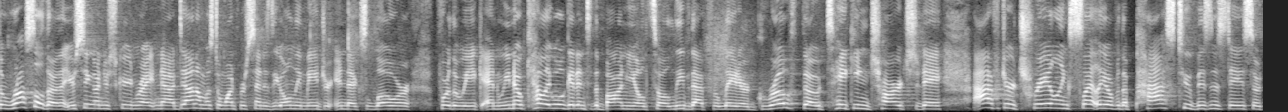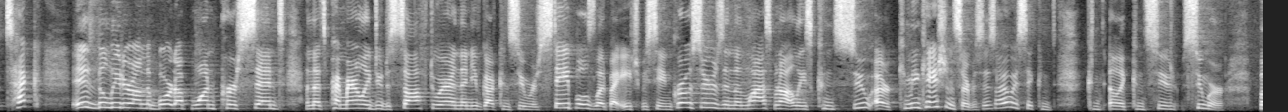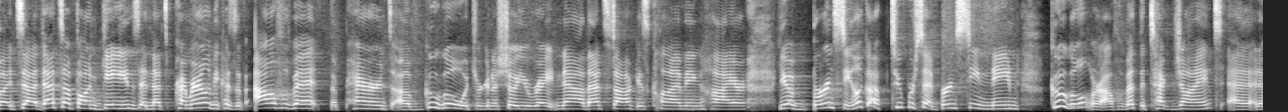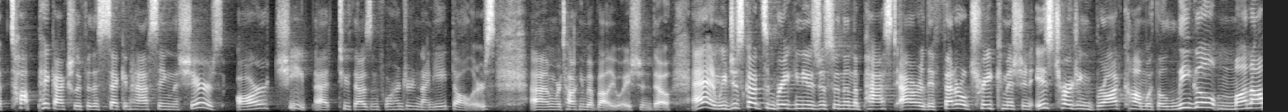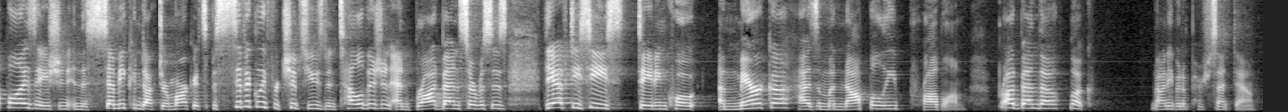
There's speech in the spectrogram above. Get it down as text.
The Russell, though, that you're seeing on your screen right now, down almost a 1%, is the only major index lower for the week. And we know Kelly will get into the bond yield, so I'll leave that for later. Growth, though, taking charge today after trailing slightly over the past two business days. So tech is the leader on the board, up 1%, and that's primarily due to software. And then you've got consumer staples led by HBC and grocers. And then last but not least, consumer or communication services. I always say con- con- uh, like consumer, but uh, that's up on gains, and that's primarily because of Alphabet, the parent of Google, which we're going to show you right now. That stock is climbing higher. You have Bernstein, look up 2%. Bernstein named Google or Alphabet, the tech giant, uh, at a top pick actually for the second half, saying the shares are cheap at $2,498. Um, we're talking about valuation though. And we just got some breaking news just within the past hour. The Federal Trade Commission is charging Broadcom with illegal monopolization in the semiconductor market, specifically for chips used in television and broadband services. The FTC stating, quote, America has a monopoly problem. Broadband, though, look, not even a percent down.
